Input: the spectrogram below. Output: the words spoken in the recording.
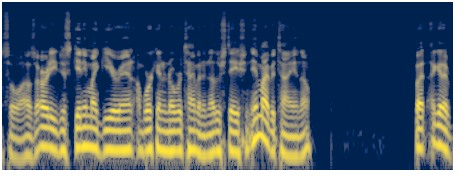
So I was already just getting my gear in. I'm working an overtime at another station in my battalion though. But I got to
